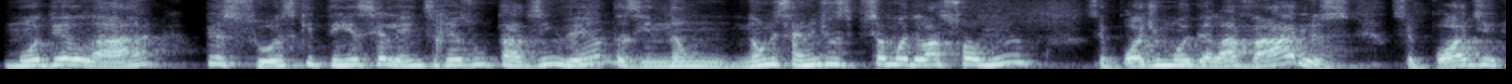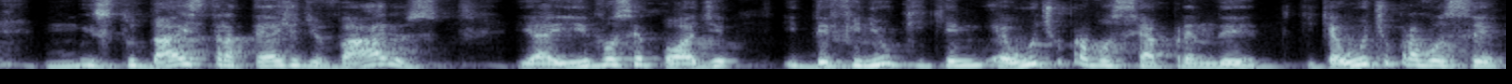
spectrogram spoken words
modelar pessoas que têm excelentes resultados em vendas e não, não necessariamente você precisa modelar só um, você pode modelar vários, você pode estudar a estratégia de vários e aí você pode definir o que, é útil para você aprender, o que é útil para você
